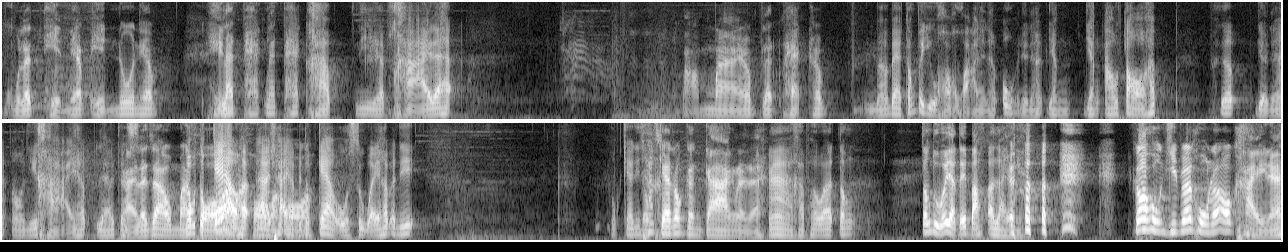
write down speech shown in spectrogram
โอ้โหแล้วเห็นครับ เห็นนู่นครับ เห็นแรดแพ็คแรดแพ็คครับ นี่ครับขายแล้วฮะปั๊มมาครับแรดแพ็กครับ มาแบร์ต้องไปอยู่ขอขวาเลยนะครับโอ้เดี๋ยวนะครับยังยังเอาต่อครับ เพื่อเดี๋ยวนะอ๋อนี่ขายครับ แล้วจะขายแล้วจะเอามานกตกแก้วครับคออ่าใช่ครับมาเป็นนกแก้วโอ้สวยครับ อันนี้นกแก้วนี่นถ้ากแก้วต้องกลางๆหน่อยนะอ่าครับเพราะว่าต้องต้องดูว่าอยากได้บัฟอะไรไงก็คงคิดว่าคงต้องเอาไข่นะ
